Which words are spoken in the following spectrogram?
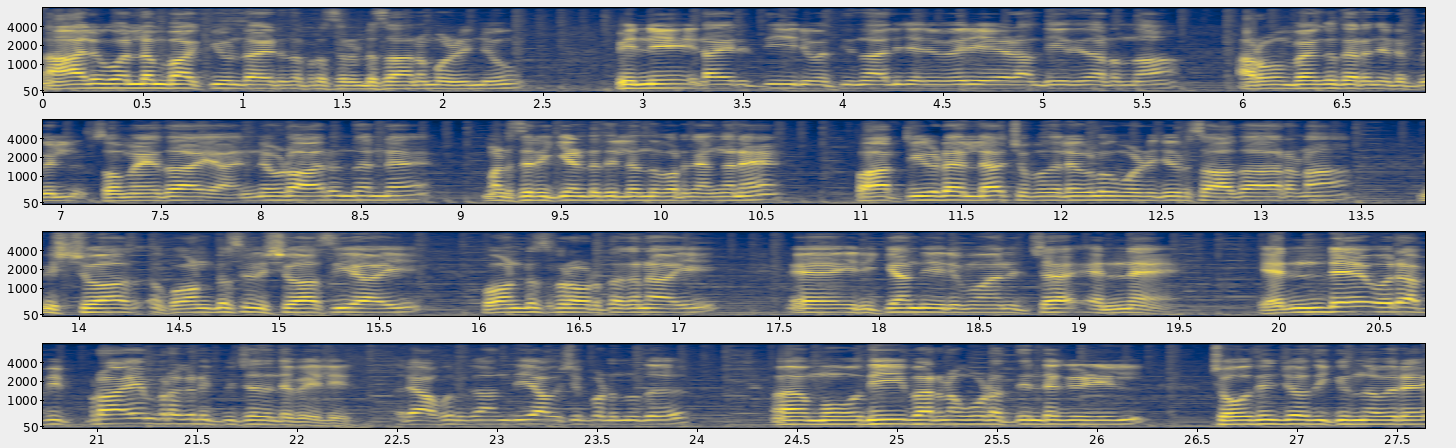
നാല് കൊല്ലം ബാക്കിയുണ്ടായിരുന്ന പ്രസിഡന്റ് സ്ഥാനം ഒഴിഞ്ഞു. പിന്നെ രണ്ടായിരത്തി ഇരുപത്തിനാല് ജനുവരി ഏഴാം തീയതി നടന്ന അറുപം ബാങ്ക് തെരഞ്ഞെടുപ്പിൽ സ്വമേധായ എന്നോട് ആരും തന്നെ മത്സരിക്കേണ്ടതില്ലെന്ന് പറഞ്ഞ് അങ്ങനെ പാർട്ടിയുടെ എല്ലാ ചുമതലകളും ഒഴിഞ്ഞൊരു സാധാരണ വിശ്വാസ കോൺഗ്രസ് വിശ്വാസിയായി കോൺഗ്രസ് പ്രവർത്തകനായി ഇരിക്കാൻ തീരുമാനിച്ച എന്നെ എന്റെ ഒരു അഭിപ്രായം പ്രകടിപ്പിച്ചതിന്റെ പേരിൽ. രാഹുൽ ഗാന്ധി ആവശ്യപ്പെടുന്നത് മോദി ഭരണകൂടത്തിന്റെ കീഴിൽ ചോദ്യം ചോദിക്കുന്നവരെ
